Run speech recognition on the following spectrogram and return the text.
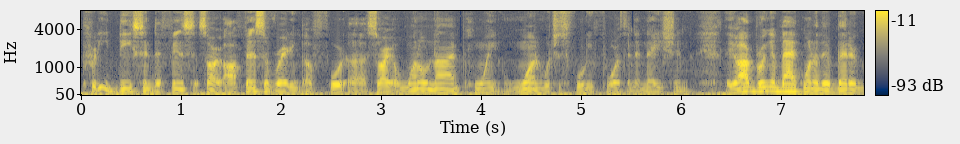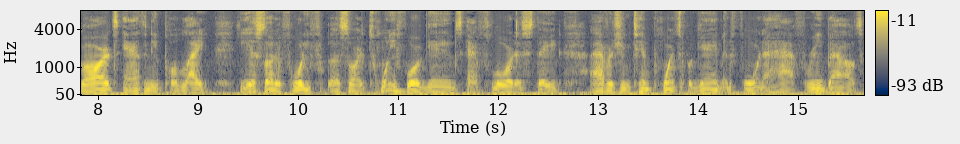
pretty decent defense, sorry, offensive rating of four, uh, sorry, a 109.1, which is 44th in the nation. They are bringing back one of their better guards, Anthony Polite. He has started 40, uh, sorry, 24 games at Florida State, averaging 10 points per game and four and a half rebounds.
